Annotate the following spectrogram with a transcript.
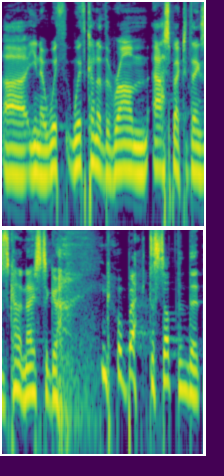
uh, you know, with with kind of the rum aspect of things, it's kind of nice to go go back to something that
